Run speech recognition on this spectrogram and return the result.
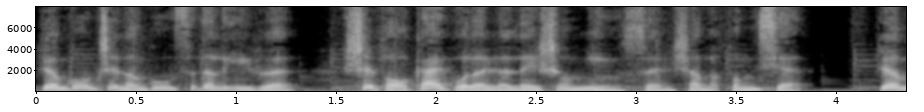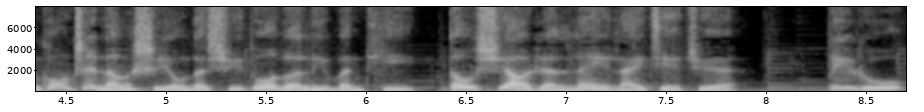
人工智能公司的利润是否盖过了人类生命损伤的风险？人工智能使用的许多伦理问题都需要人类来解决。例如，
